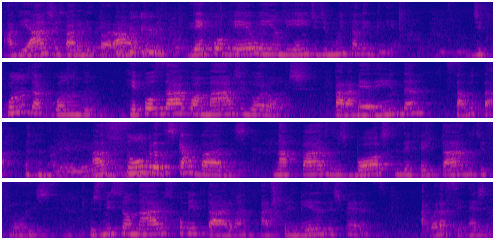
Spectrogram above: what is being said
A viagem para o litoral decorreu em ambiente de muita alegria. De quando a quando repousavam à margem do Oronte, para a merenda salutar. A sombra dos carvalhos, na paz dos bosques enfeitados de flores. Os missionários comentaram as primeiras esperanças. Agora sim, né, gente?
